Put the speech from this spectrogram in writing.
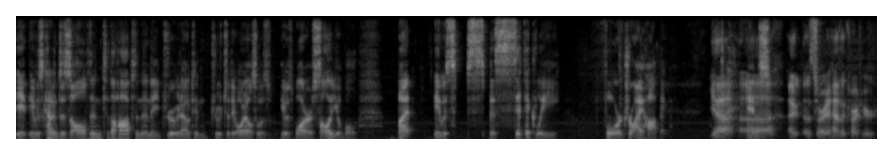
it, it was kind of dissolved into the hops and then they drew it out and drew it to the oil so it was it was water soluble but it was specifically for dry hopping Yeah. And Uh, I, uh, sorry, I have the card here.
